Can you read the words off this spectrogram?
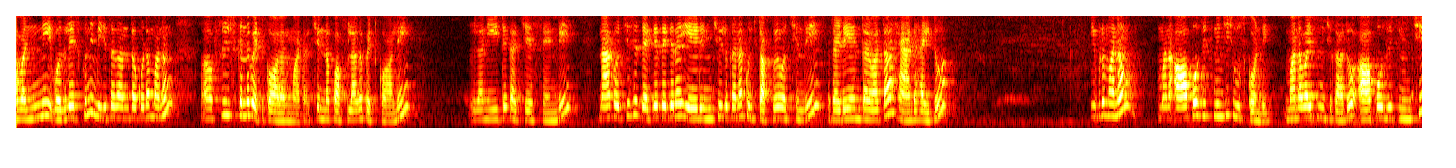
అవన్నీ వదిలేసుకుని మిగతాదంతా కూడా మనం ఫ్రిల్స్ కింద పెట్టుకోవాలన్నమాట. చిన్న పఫ్ లాగా పెట్టుకోవాలి. ఇలా నీట్గా కట్ చేసేయండి. నాకు వచ్చేసి దగ్గర దగ్గర ఏడు ఇంచులు కన్నా కొంచెం తక్కువే వచ్చింది. రెడీ అయిన తర్వాత హ్యాండ్ హైటు. ఇప్పుడు మనం మన ఆపోజిట్ నుంచి చూసుకోండి. మన వైపు నుంచి కాదు ఆపోజిట్ నుంచి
